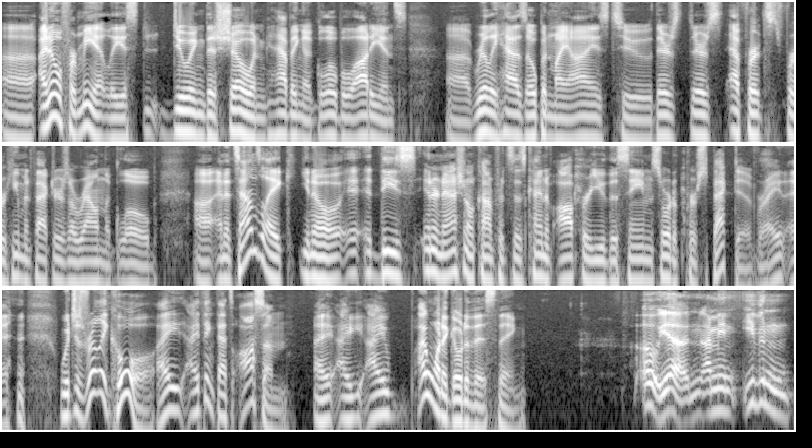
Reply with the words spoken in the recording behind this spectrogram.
uh, I know for me at least, doing this show and having a global audience, uh, really has opened my eyes to there's there's efforts for human factors around the globe, uh, and it sounds like you know it, it, these international conferences kind of offer you the same sort of perspective, right? Which is really cool. I I think that's awesome. I I I, I want to go to this thing. Oh yeah, I mean, even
